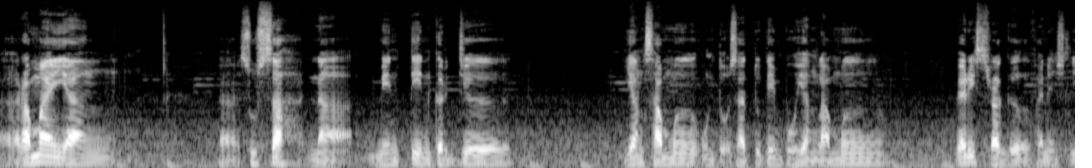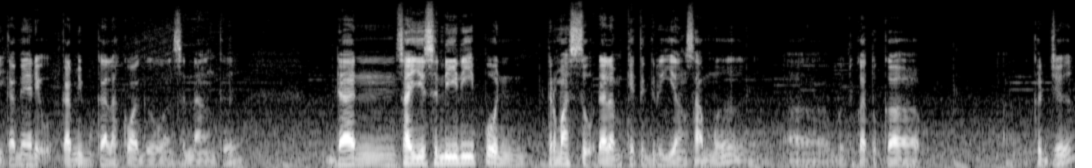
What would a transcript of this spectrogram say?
uh, ramai yang uh, susah nak maintain kerja yang sama untuk satu tempoh yang lama. Very struggle financially. Kami adik kami bukanlah keluarga orang senang ke. Dan saya sendiri pun termasuk dalam kategori yang sama uh, bertukar-tukar uh, kerja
